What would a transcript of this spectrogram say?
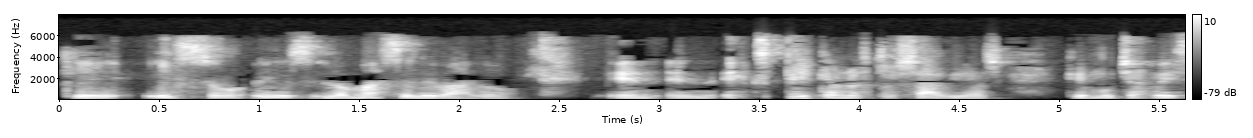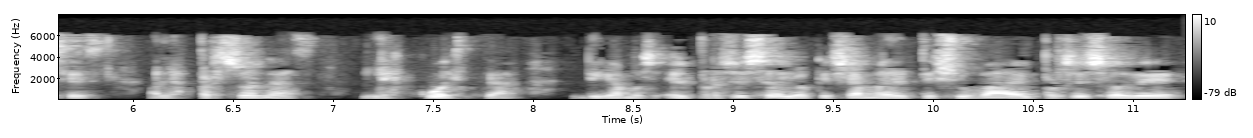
que eso es lo más elevado. explica a nuestros sabios que muchas veces a las personas les cuesta, digamos, el proceso de lo que llama de Teshuvah, el proceso de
